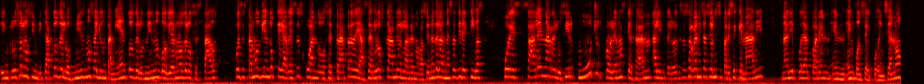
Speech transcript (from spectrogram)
incluso en los sindicatos de los mismos ayuntamientos, de los mismos gobiernos de los estados, pues estamos viendo que a veces cuando se trata de hacer los cambios, las renovaciones de las mesas directivas, pues salen a relucir muchos problemas que se dan al interior de esas organizaciones y parece que nadie nadie puede actuar en, en, consecuencia, ¿no?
